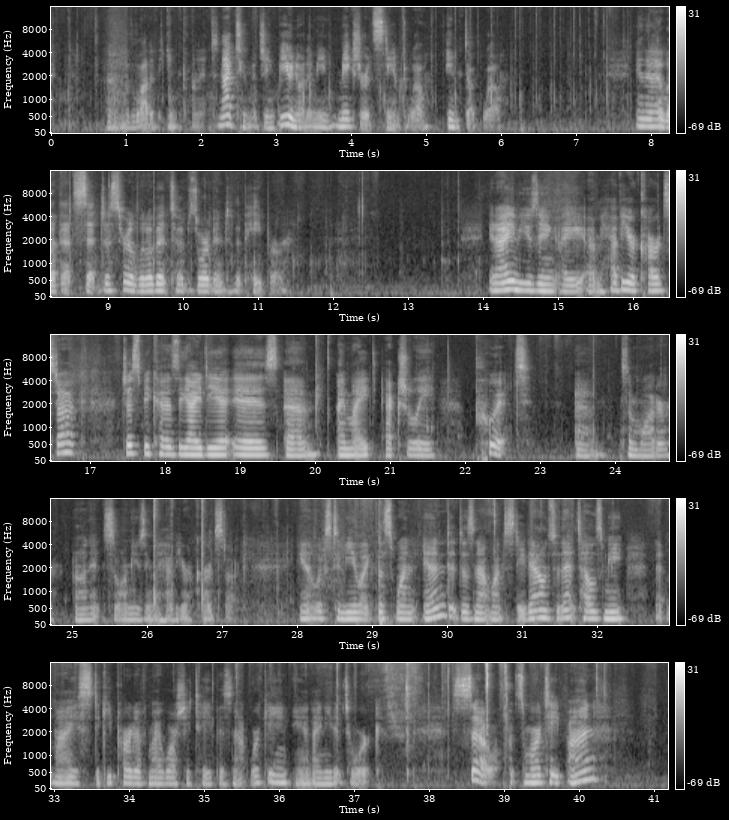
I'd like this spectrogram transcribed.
um, with a lot of ink on it. Not too much ink, but you know what I mean. Make sure it's stamped well, inked up well. And then I let that sit just for a little bit to absorb into the paper. And I am using a um, heavier cardstock just because the idea is um, I might actually put um, some water on it, so I'm using the heavier cardstock. And it looks to me like this one end it does not want to stay down, so that tells me that my sticky part of my washi tape is not working and I need it to work. So put some more tape on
